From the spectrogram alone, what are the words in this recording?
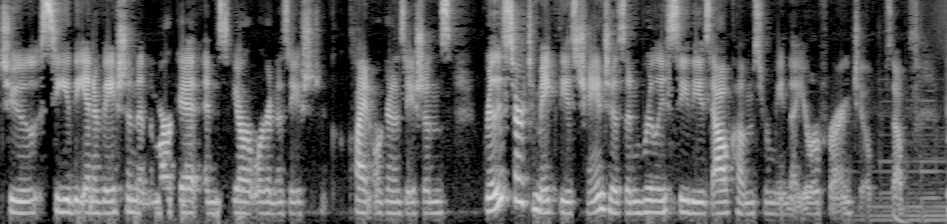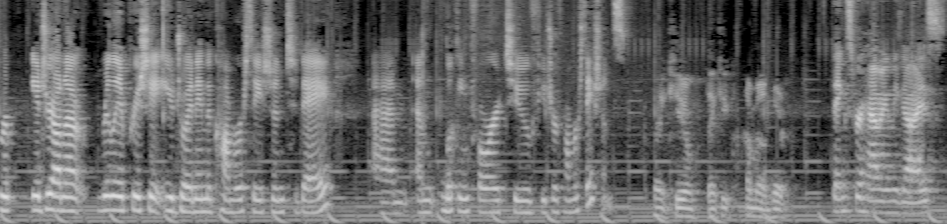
to see the innovation in the market and see our organization client organizations really start to make these changes and really see these outcomes for me that you're referring to. So, Adriana, really appreciate you joining the conversation today and, and looking forward to future conversations. Thank you. Thank you for coming on board. Thanks for having me, guys.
